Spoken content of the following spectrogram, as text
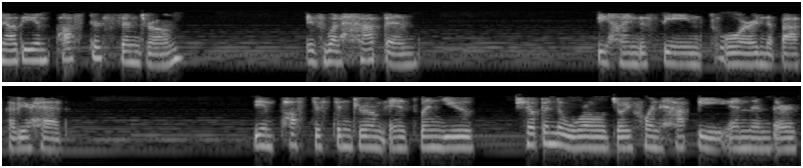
Now, the imposter syndrome is what happens behind the scenes or in the back of your head. The imposter syndrome is when you show up in the world joyful and happy, and then there's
